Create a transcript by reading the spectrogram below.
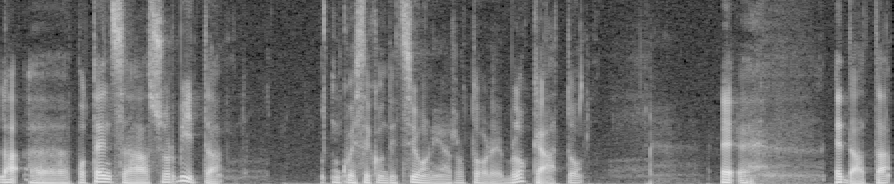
La eh, potenza assorbita in queste condizioni al rotore bloccato è, è data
